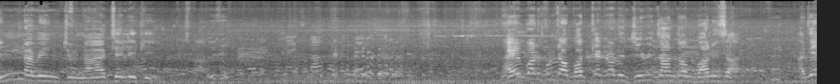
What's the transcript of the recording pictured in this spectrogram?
విన్నవించు నా చెలికి. ఇది. భయపడుకుంటా బతికేటోడు జీవితాంతం బానిస. అదే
